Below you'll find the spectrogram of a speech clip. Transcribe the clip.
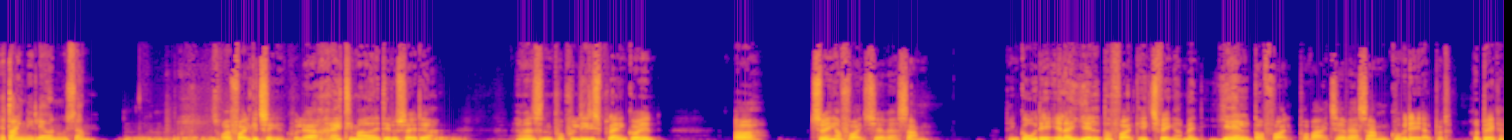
at drengene laver noget sammen. Mm. Jeg tror, at Folketinget kunne lære rigtig meget af det, du sagde der. At man sådan på politisk plan går ind og tvinger folk til at være sammen. Det er en god idé. Eller hjælper folk. Ikke tvinger, men hjælper folk på vej til at være sammen. God idé, Albert. Rebecca?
